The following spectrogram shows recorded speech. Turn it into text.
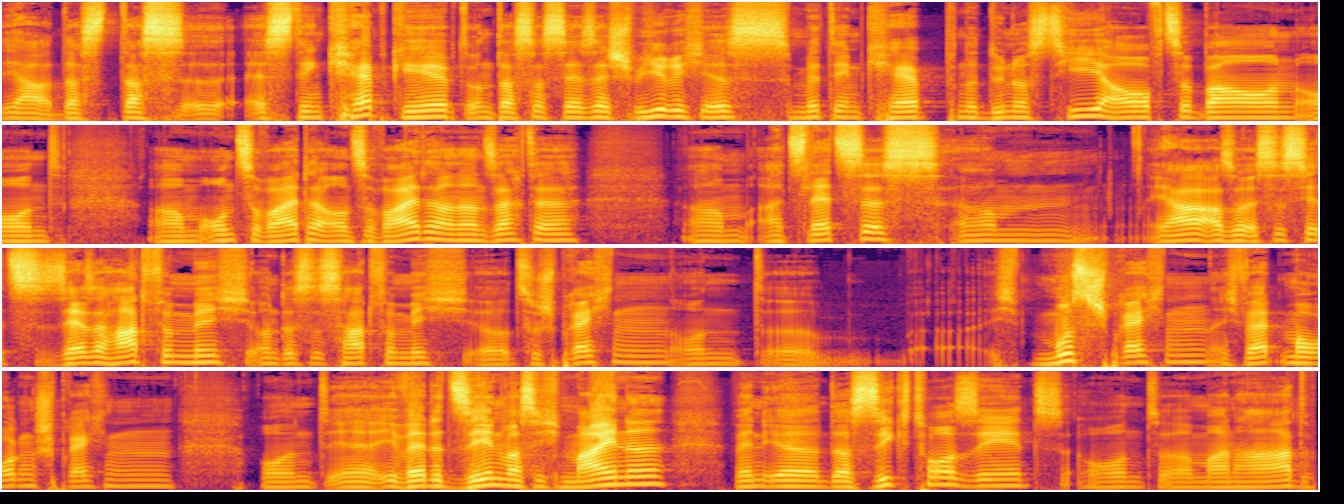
ja, dass, dass äh, es den Cap gibt und dass das sehr, sehr schwierig ist, mit dem Cap eine Dynastie aufzubauen und, ähm, und so weiter und so weiter. Und dann sagt er, ähm, als letztes, ähm, ja, also es ist jetzt sehr, sehr hart für mich und es ist hart für mich äh, zu sprechen und äh, ich muss sprechen, ich werde morgen sprechen und äh, ihr werdet sehen, was ich meine, wenn ihr das Siegtor seht und äh, mein, Hart,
